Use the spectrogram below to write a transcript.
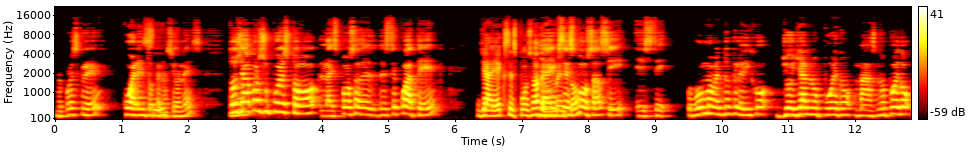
¿me puedes creer? 40 Sí. operaciones. Entonces ya por supuesto la esposa de, de este cuate, ya ex esposa de ya momento. ex esposa, sí, este, hubo un momento en que le dijo, yo ya no puedo más, no puedo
